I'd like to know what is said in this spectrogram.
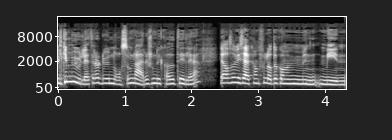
Hvilke muligheter har du nå som lærer som du ikke hadde tidligere? Ja, altså Hvis jeg kan få lov til å komme med min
